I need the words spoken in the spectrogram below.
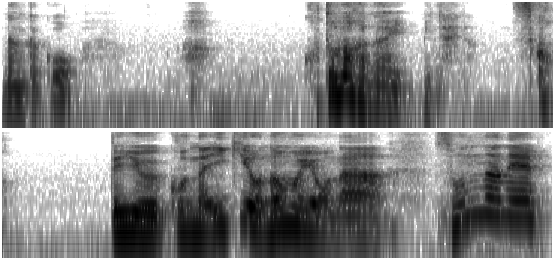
なんかこう、言葉がないみたいな。すこっていう、こんな息を飲むような、そんなね、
